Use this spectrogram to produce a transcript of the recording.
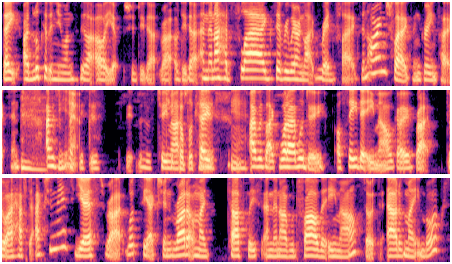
They I'd look at the new ones and be like, oh yep, should do that. Right, I'll do that. And then I had flags everywhere and like red flags and orange flags and green flags. And I was just yeah. like, this is this is too, too much. So yeah. I was like, what I will do, I'll see the email, go, right, do I have to action this? Yes, right. What's the action? Write it on my task list and then I would file the email so it's out of my inbox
